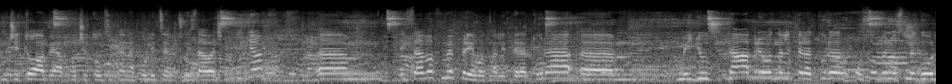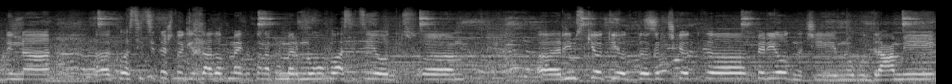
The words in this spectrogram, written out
Значи тоа беа почетоците на полицајска издавачка куќа издававме преводна литература. Меѓу таа преводна литература особено сме горди на класиците што ги издадовме, како например многу класици од римскиот и од грчкиот период, значи многу драми,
